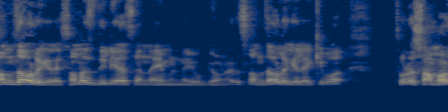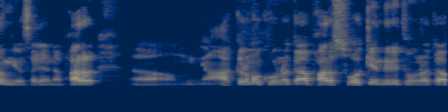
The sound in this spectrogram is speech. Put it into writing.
समजावलं गेलं आहे समज दिली असं नाही म्हणणं योग्य होणार. समजावलं गेलं आहे किंवा थोडं सांभाळून घ्या सगळ्यांना. फार आक्रमक होऊ नका फार स्वकेंद्रित होऊ नका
